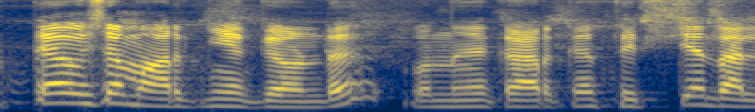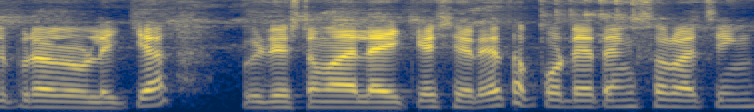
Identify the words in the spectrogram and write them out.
അത്യാവശ്യം മാർക്കിംഗ് ഒക്കെ ഉണ്ട്. അപ്പം നിങ്ങൾക്ക് ആർക്കും സെറ്റ് ചെയ്യാൻ താല്പര്യമുള്ള വിളിക്കുക. വീഡിയോ ഇഷ്ടമായ ലൈക്ക് ഷെയർ ചെയ്യുക. സപ്പോർട്ട് ചെയ്യുക. Thanks for watching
